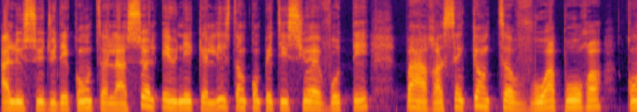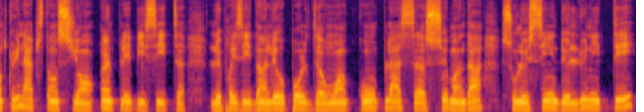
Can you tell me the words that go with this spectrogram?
À l'issue du décompte, la seule et unique liste en compétition est votée par 50 voix pour contre une abstention, un plébiscite. Le président Léopold Wankon place ce mandat sous le signe de l'unité.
